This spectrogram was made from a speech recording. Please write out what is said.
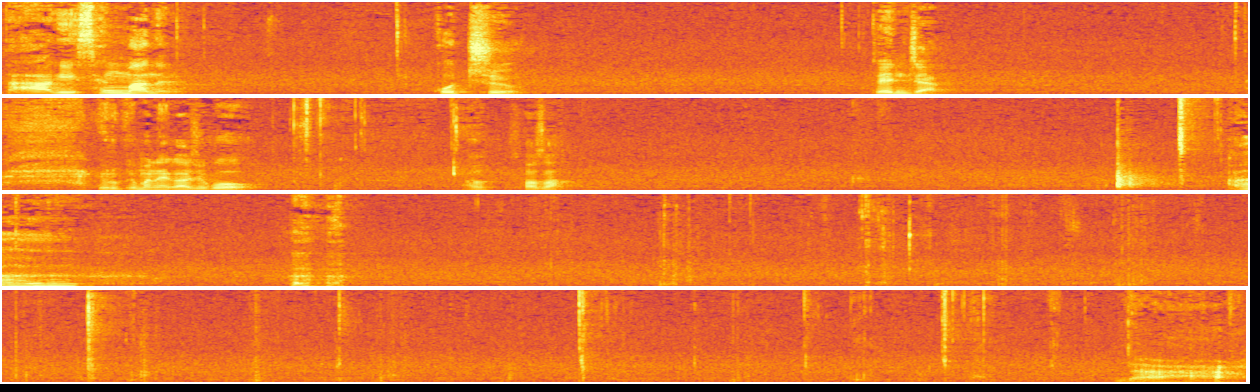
딱 이 생마늘, 고추, 된장 딱 이렇게만 해가지고 어, 사사. 아유. 야.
